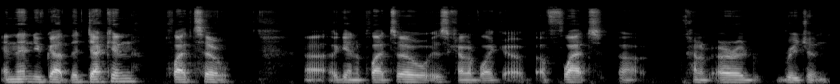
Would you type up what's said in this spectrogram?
And then you've got the Deccan Plateau. Uh, again, a plateau is kind of like a, a flat, uh, kind of arid region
